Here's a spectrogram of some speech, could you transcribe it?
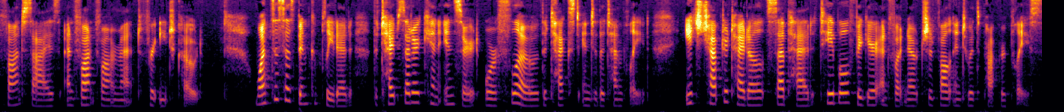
font size, and font format for each code. Once this has been completed, the typesetter can insert or flow the text into the template. Each chapter title, subhead, table, figure, and footnote should fall into its proper place.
